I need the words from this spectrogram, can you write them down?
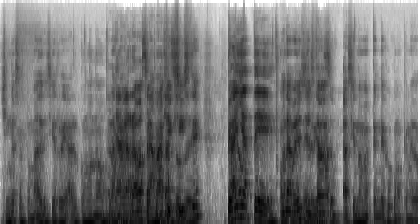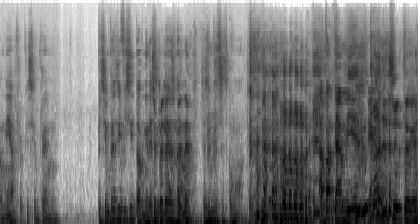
chingas a tu madre si es real, ¿cómo no? Te agarrabas a La magia existe. Pero Cállate. una vez yo estaba haciéndome pendejo como que me dormía porque siempre... Pues siempre es difícil dormir ese Siempre te haces ¿no? pendejo. O sea, siempre estás como... Aparte. También. Sí, Es cierto, güey.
